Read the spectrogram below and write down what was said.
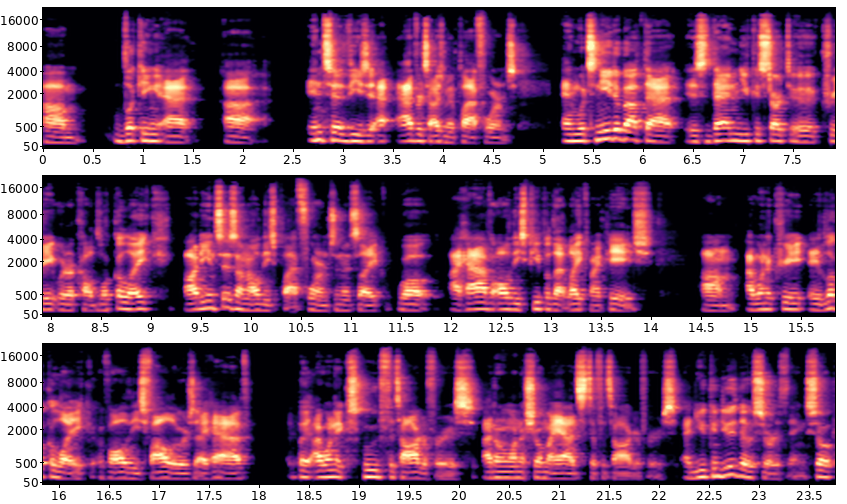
um, looking at, uh, into these a- advertisement platforms. And what's neat about that is then you could start to create what are called lookalike audiences on all these platforms. And it's like, well, I have all these people that like my page. Um, I want to create a lookalike of all these followers I have, but I want to exclude photographers. I don't want to show my ads to photographers. And you can do those sort of things. So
